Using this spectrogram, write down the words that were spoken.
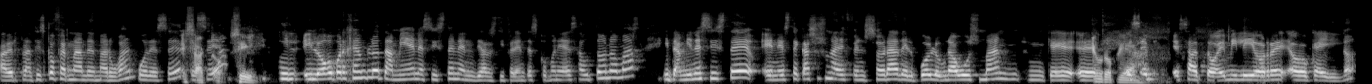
a ver, Francisco Fernández Marugán puede ser. Exacto, sí. Y, luego, por ejemplo, también existen en las diferentes comunidades autónomas y también existe, en este caso, es una defensora del pueblo, una Guzmán que eh, Europea. es, em, exacto, Emily O'Kale, ¿no?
